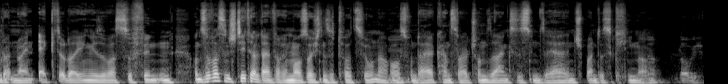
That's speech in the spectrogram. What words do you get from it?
oder einen neuen Act oder irgendwie sowas zu finden. Und sowas entsteht halt einfach immer aus solchen Situationen heraus. Mhm. Von daher kannst du halt schon sagen, es ist ein sehr entspanntes Klima. Ja, glaube ich.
